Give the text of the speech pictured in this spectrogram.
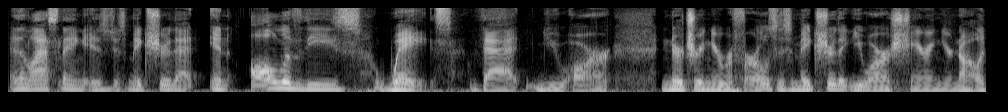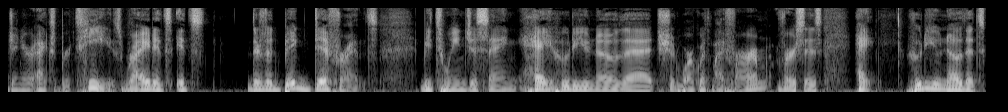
And then the last thing is just make sure that in all of these ways that you are nurturing your referrals is make sure that you are sharing your knowledge and your expertise, right? It's it's there's a big difference between just saying, "Hey, who do you know that should work with my firm?" versus, "Hey, who do you know that's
